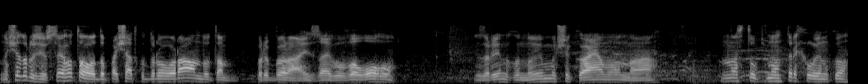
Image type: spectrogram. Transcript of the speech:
Ну що, друзі, все готово до початку другого раунду. Там прибирають зайву вологу. з рингу. Ну і ми чекаємо на наступну трихлинку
